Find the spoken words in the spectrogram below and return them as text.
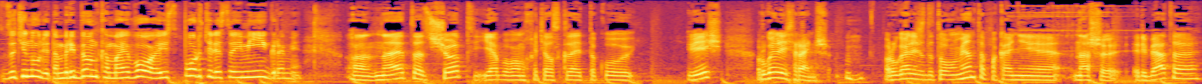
затянули там ребенка моего, испортили своими играми? А, на этот счет я бы вам хотел сказать такую вещь. Ругались раньше. Ругались до того момента, пока не наши ребята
